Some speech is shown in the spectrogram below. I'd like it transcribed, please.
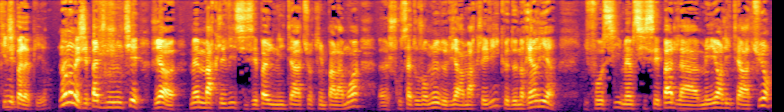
Qui n'est pas la pire. Non, non, mais j'ai pas d'inimitié. Je veux dire, même Marc Lévy, si c'est pas une littérature qui me parle à moi, euh, je trouve ça toujours mieux de lire un Marc Lévy que de ne rien lire. Il faut aussi, même si c'est pas de la meilleure littérature.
